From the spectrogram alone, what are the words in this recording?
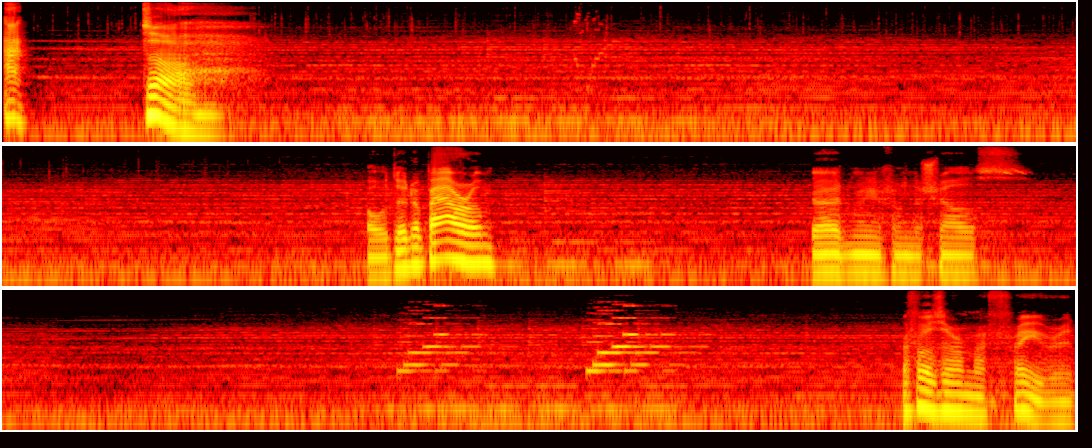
Ah. So. Go to the bathroom. Guard me from the shells. Rifles are my favorite.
